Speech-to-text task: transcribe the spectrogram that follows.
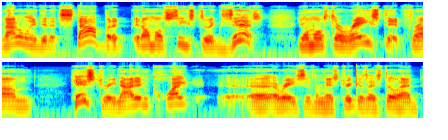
not only did it stop, but it, it almost ceased to exist. You almost erased it from history. Now I didn't quite uh, erase it from history because I still had,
